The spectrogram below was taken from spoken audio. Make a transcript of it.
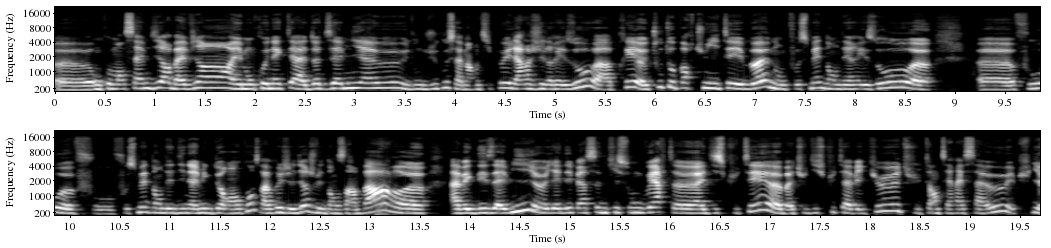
on commençait à me dire, bah viens, et m'ont connecté à d'autres amis à eux. Et donc, du coup, ça m'a un petit peu élargi le réseau. Après, euh, toute opportunité est bonne, donc faut se mettre dans des réseaux, euh, faut, faut, faut, se mettre dans des dynamiques de rencontres. Après, je veux dire, je vais dans un bar avec des amis, il y a des personnes qui sont ouvertes à discuter, bah, tu discutes avec eux, tu t'intéresses à eux. Et puis,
